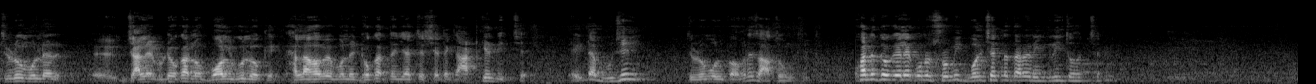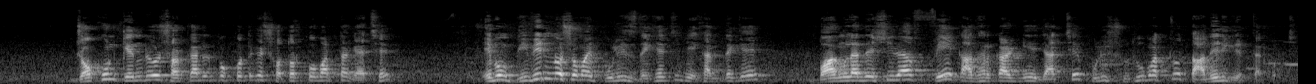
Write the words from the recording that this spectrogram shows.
তৃণমূলের জালে ঢোকানো বলগুলোকে খেলা হবে বলে ঢোকাতে যাচ্ছে, সেটাকে আটকে দিচ্ছে, এইটা বুঝেই তৃণমূল কংগ্রেস আতঙ্কিত। ওখানে তো গেলে কোনো শ্রমিক বলছেন না, তারা নিগৃহীত হচ্ছে না যখন কেন্দ্রীয় সরকারের পক্ষ থেকে সতর্কবার্তা গেছে এবং বিভিন্ন সময় পুলিশ দেখেছে যে এখান থেকে বাংলাদেশিরা ফেক আধার কার্ড নিয়ে যাচ্ছে, পুলিশ শুধুমাত্র তাদেরই গ্রেপ্তার করছে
